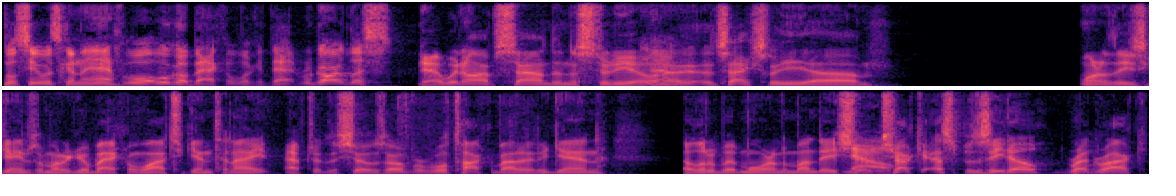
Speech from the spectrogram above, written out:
We'll see what's going to happen. We'll, we'll go back and look at that. Regardless, Yeah, we don't have sound in the studio, Yeah. and it's actually um, one of these games I'm going to go back and watch again tonight after the show's over. We'll talk about it again a little bit more on the Monday show. Now- Chuck Esposito, Red Rock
